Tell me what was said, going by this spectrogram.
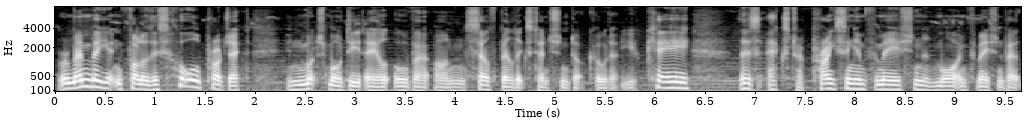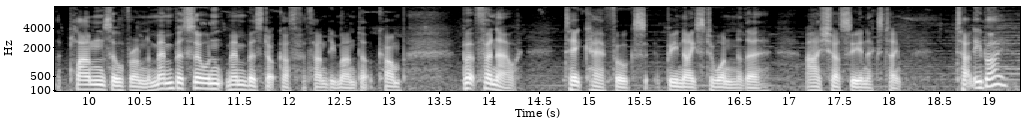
Remember, you can follow this whole project in much more detail over on selfbuildextension.co.uk. There's extra pricing information and more information about the plans over on the members zone, members.gosforthhandyman.com. But for now, take care, folks. Be nice to one another. I shall see you next time. Tatty bye.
